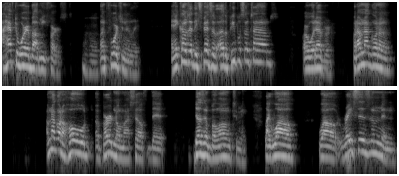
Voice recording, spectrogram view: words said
I have to worry about me 1st Mhm. unfortunately, and it comes at the expense of other people sometimes or whatever. But I'm not gonna, I'm not gonna hold a burden on myself that doesn't belong to me. Like while while racism and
